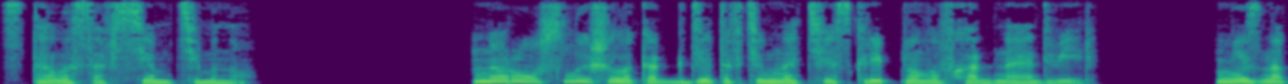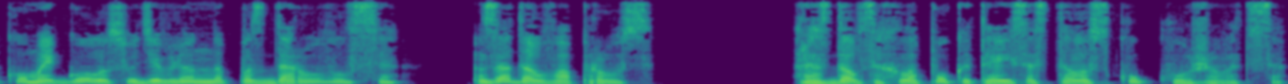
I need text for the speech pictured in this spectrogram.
Стало совсем темно. Нора услышала, как где-то в темноте скрипнула входная дверь. Незнакомый голос удивленно поздоровался, задал вопрос. Раздался хлопок, и Таиса стала скукоживаться.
